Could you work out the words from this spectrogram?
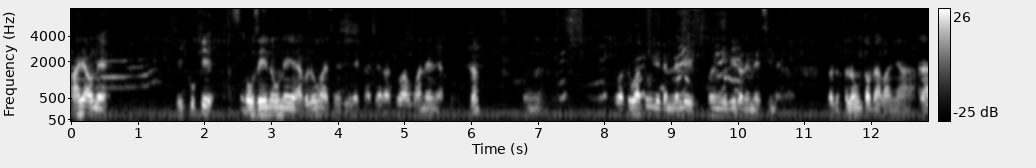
၅ယောက်နဲ့ဒီခုခေတ်ပုံစံလုံးနဲ့ကဘလို့မှအဆင်ပြေတဲ့ခါကျတော့သူကဝမ်းနေနေတယ်နော်ဟိုသူကသူ့ရဲ့ကနေလေးဝင်ဝင်လေးတော့နည်းနည်းရှိနေတော့ဆိုတော့ပလုံးကောက်တာပါညာအဲ့ဒါ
